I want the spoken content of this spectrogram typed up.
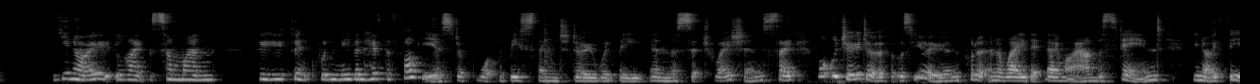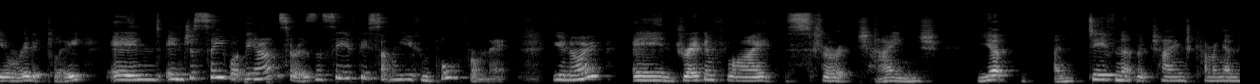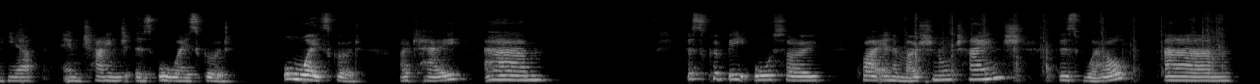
you know like someone who you think wouldn't even have the foggiest of what the best thing to do would be in this situation to say what would you do if it was you? and put it in a way that they might understand you know theoretically and and just see what the answer is and see if there's something you can pull from that you know? And dragonfly spirit change. Yep a definite change coming in here and change is always good. Always good Okay. Um, this could be also quite an emotional change as well. Um,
